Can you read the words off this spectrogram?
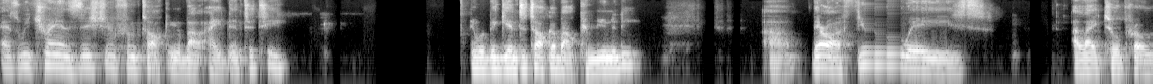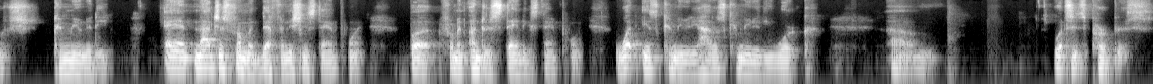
as we transition from talking about identity and we begin to talk about community, uh, there are a few ways I like to approach community, and not just from a definition standpoint, but from an understanding standpoint. What is community? How does community work? Um, what's its purpose?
